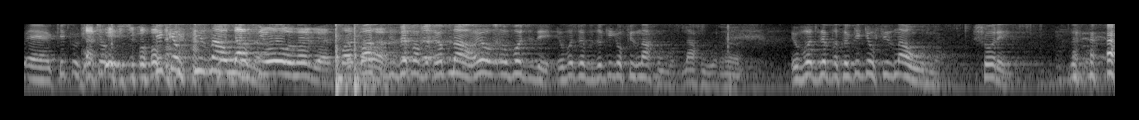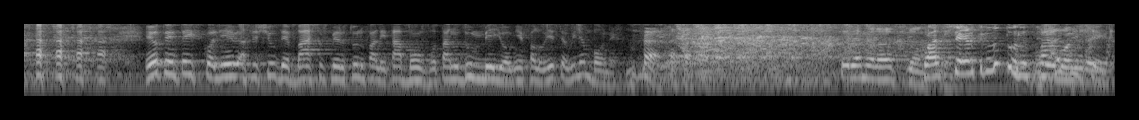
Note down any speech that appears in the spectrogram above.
é, que, que, que, que, eu- que que eu fiz na urna. Daciolo, né, velho? Eu posso dizer pra eu, Não, eu, eu vou dizer. Eu vou dizer pra você o que, que eu fiz na rua. Na rua. É. Eu vou dizer pra você o que, que eu fiz na urna. Chorei. eu tentei escolher, assisti o debate no primeiro turno e falei, tá bom, vou votar no do meio. Alguém falou, esse é William Bonner. Seria a melhor opção. Quase que chega no segundo turno, assim, Quase chega.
